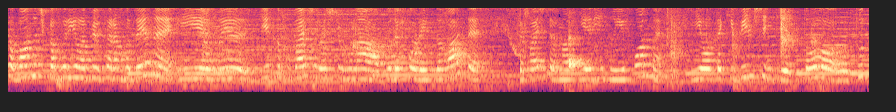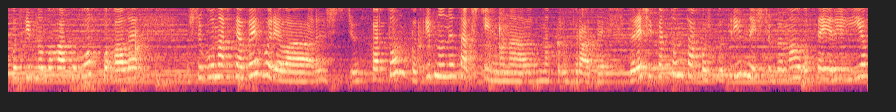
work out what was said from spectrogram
Маленька баночка горіла півтора години, і ми дійсно побачили, що вона буде користь давати. Бачите, в нас є різної форми, є отакі більшенькі, то е, тут потрібно багато воску, але щоб вона вся вигоріла, картон потрібно не так щільно на, на брати. До речі, картон також потрібний, щоб мав оцей рельєф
